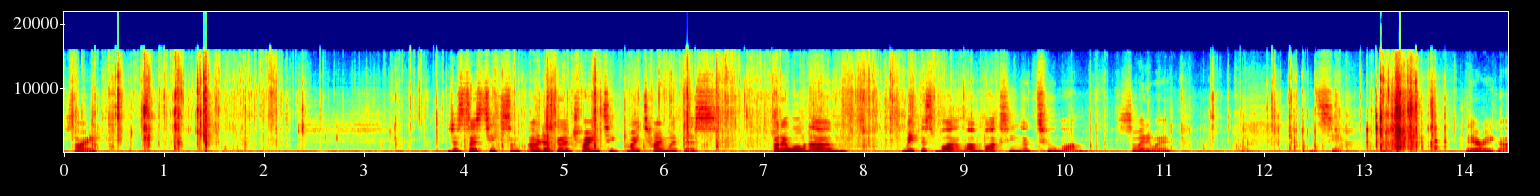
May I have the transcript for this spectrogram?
sorry. Just to take some, I'm just going to try and take my time with this. But I won't um, make this unboxing uh, too long. So anyway, let's see. There we go.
